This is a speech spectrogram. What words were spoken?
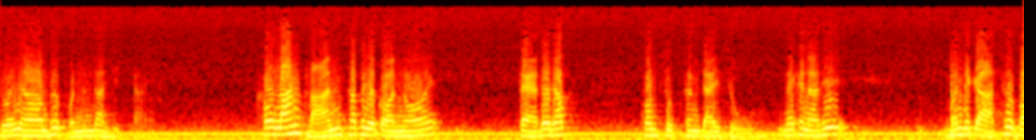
สวยงามเพื่อผลทางด้านจิตใจเขาล้างผลาญทรัพยากรน้อย แต่ได้รับ ความสุขทางใจสูง ในขณะที่บรรยากาศทั่วไป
